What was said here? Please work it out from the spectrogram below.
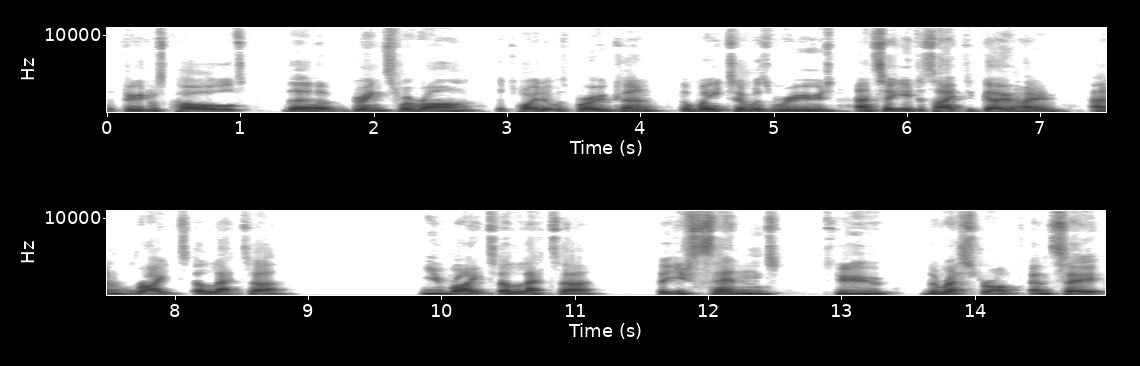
the food was cold, the drinks were wrong, the toilet was broken, the waiter was rude, and so you decide to go home and write a letter. You write a letter that you send to the restaurant and say,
